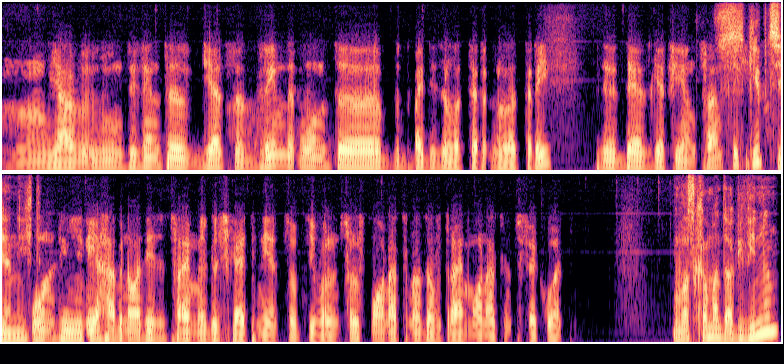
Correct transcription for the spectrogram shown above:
Mhm, Ja, sie sind jetzt drin und äh, bei dieser Lotter Lotterie, DSG Das 24. gibt's ja nicht. Und wir haben nur diese zwei Möglichkeiten jetzt, ob sie wollen zwölf Monate oder auf drei Monate zu verkürzen. Und was kann man da gewinnen?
